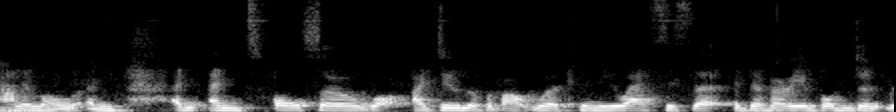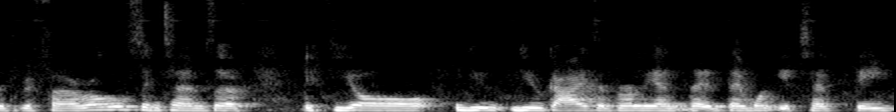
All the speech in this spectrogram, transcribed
animal. And, and and also what I do love about working in the US is that they're very abundant with referrals in terms of if you're you you guys are brilliant they, they want you to be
